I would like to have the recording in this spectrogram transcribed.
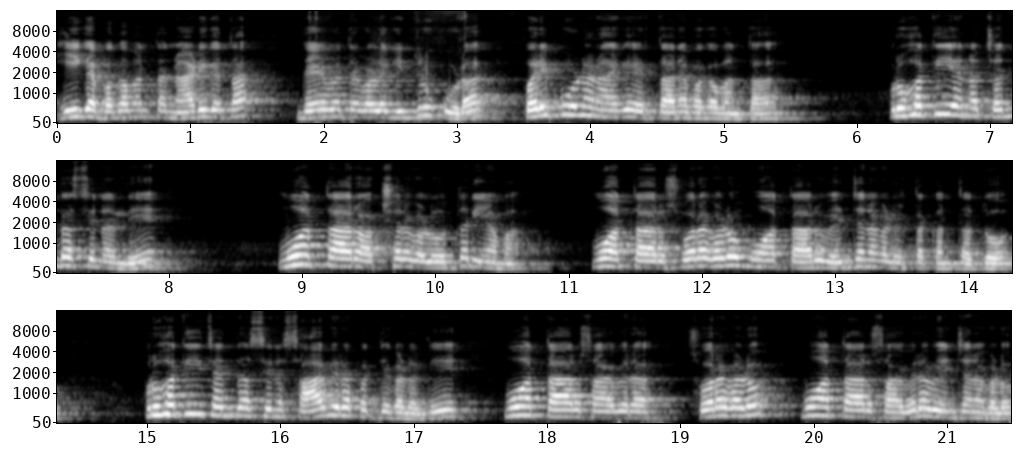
ಹೀಗೆ ಭಗವಂತ ನಾಡಿಗತ ದೇವತೆಗಳಿಗಿದ್ದರೂ ಕೂಡ ಪರಿಪೂರ್ಣನಾಗೇ ಇರ್ತಾನೆ ಭಗವಂತ. ಬೃಹತಿ ಅನ್ನೋ ಛಂದಸ್ಸಿನಲ್ಲಿ ಮೂವತ್ತಾರು ಅಕ್ಷರಗಳು ಅಂತ ನಿಯಮ. ಮೂವತ್ತಾರು ಸ್ವರಗಳು, ಮೂವತ್ತಾರು ವ್ಯಂಜನಗಳಿರ್ತಕ್ಕಂಥದ್ದು. ಬೃಹತಿ ಛಂದಸ್ಸಿನ ಸಾವಿರ ಪದ್ಯಗಳಲ್ಲಿ ಮೂವತ್ತಾರು ಸಾವಿರ ಸ್ವರಗಳು, ಮೂವತ್ತಾರು ಸಾವಿರ ವ್ಯಂಜನಗಳು.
